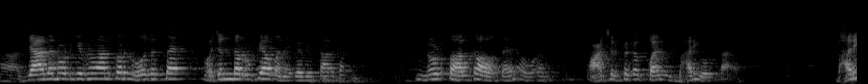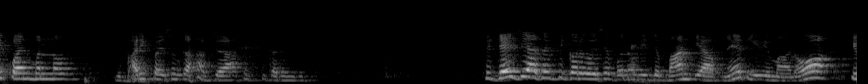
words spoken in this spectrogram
हाँ ज़्यादा नोट के अभिमान करो तो हो सकता है वजनदार रुपया बनेगा बेकार का। नोट तो हल्का होता है ना पाँच रुपए का कॉइन भारी होता है। भारी कॉइन बनना होगा। भारी पैसों का आप जो आसक्ति करेंगे तो। जैसी आसक्ति करोगे, वैसे बनोगे। जब मान लिया आपने तो ये भी मानो कि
